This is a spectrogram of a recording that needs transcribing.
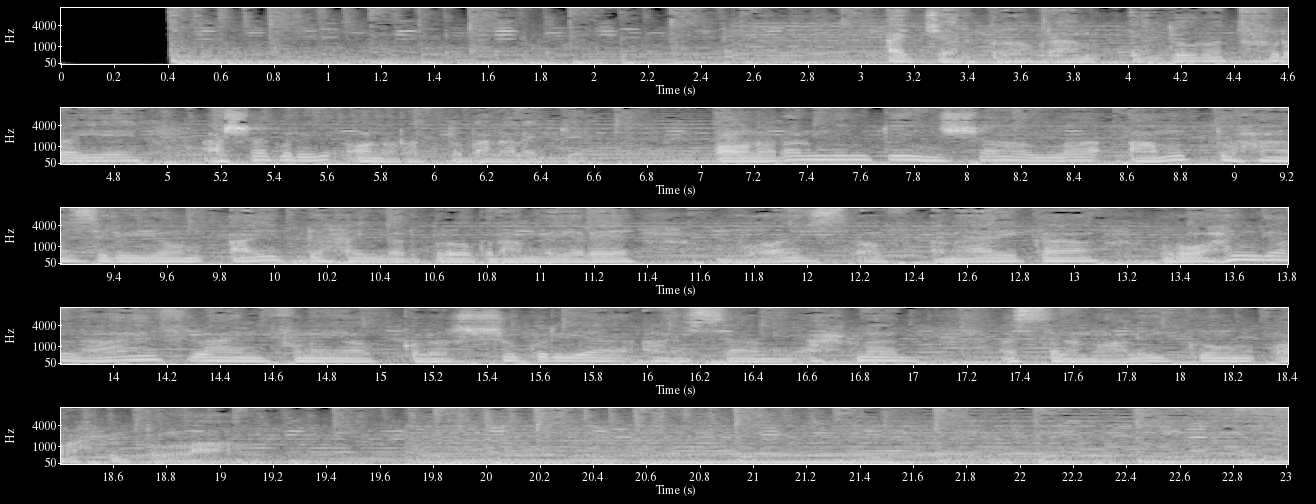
আজ্জার প্রোগ্রাম দৌলত ফুরাইয়ে আশা করি অনরত্ব বানা লাগে onorar muntu inshallah amuttu haziriyum aid dahaylar program lere voice of america rohingya lifeline funayak kolar shukriya aysami ahmad assalomu alaykum va rahmatulloh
